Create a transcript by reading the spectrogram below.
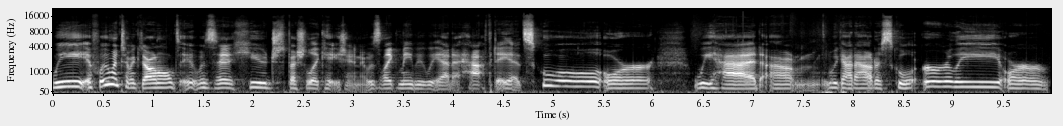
we if we went to McDonald's, it was a huge special occasion. It was like maybe we had a half day at school, or we had um, we got out of school early, or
